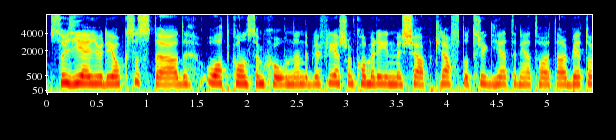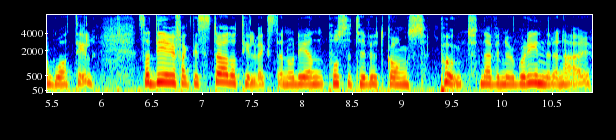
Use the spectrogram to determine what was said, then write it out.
så ger ju det också stöd åt konsumtionen. Det blir fler som kommer in med köpkraft och tryggheten i att ha ett arbete att gå till. Så det är ju faktiskt stöd åt tillväxten och det är en positiv utgångspunkt när vi nu går in i den här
